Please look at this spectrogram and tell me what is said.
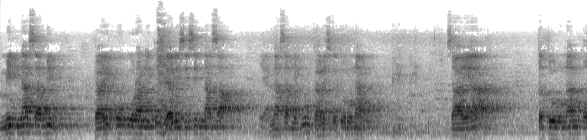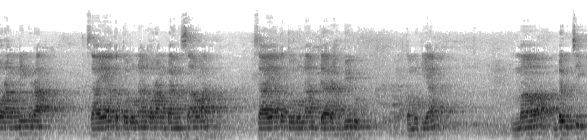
Min nasabin, baik ukuran itu dari sisi nasab. Ya, nasab itu garis keturunan. Saya keturunan orang ningrat saya keturunan orang bangsawan. Saya keturunan darah biru. Kemudian membenci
